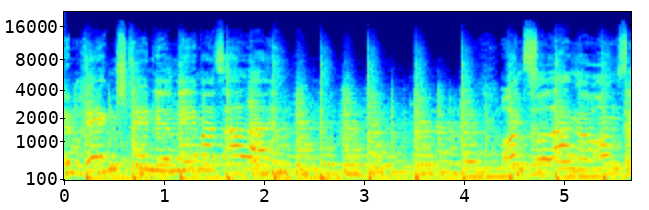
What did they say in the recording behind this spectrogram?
Im Regen stehen wir niemals allein. Und solange unsere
